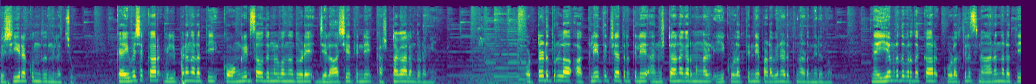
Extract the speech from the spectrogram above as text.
കൃഷിയിറക്കുന്നത് നിലച്ചു. കൈവശക്കാർ വിൽപ്പന നടത്തി കോൺക്രീറ്റ് സൗദങ്ങൾ വന്നതോടെ ജലാശയത്തിന്റെ കഷ്ടകാലം തുടങ്ങി. തൊട്ടടുത്തുള്ള അക്ലേത്ത് ക്ഷേത്രത്തിലെ അനുഷ്ഠാന കർമ്മങ്ങൾ ഈ കുളത്തിന്റെ പടവിനടുത്ത് നടന്നിരുന്നു. നെയ്യമൃത വ്രതക്കാർ കുളത്തിൽ സ്നാനം നടത്തി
